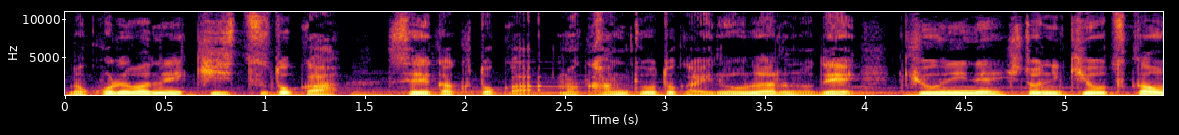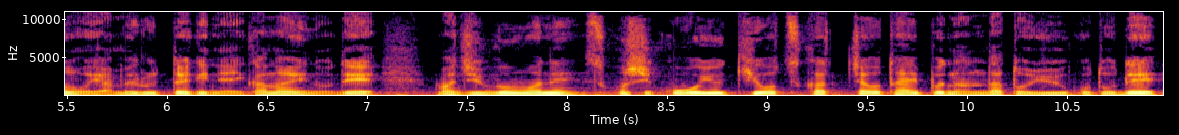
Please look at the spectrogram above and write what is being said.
まあ、これはね気質とか性格とか、まあ、環境とかいろいろあるので急にね人に気を使うのをやめるってわけにはいかないので、まあ、自分はね少しこういう気を使っちゃうタイプなんだということで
